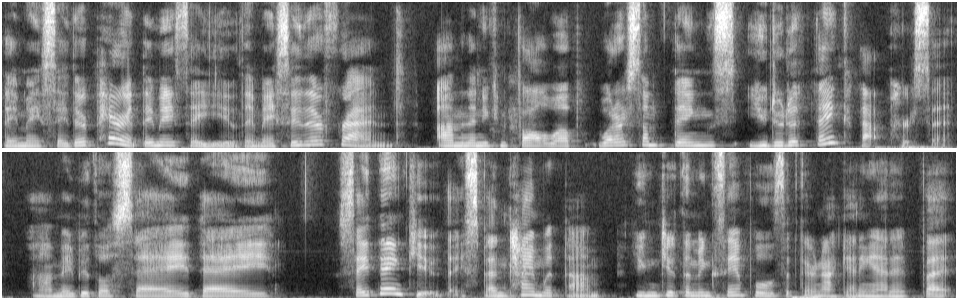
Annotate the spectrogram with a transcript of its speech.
They may say their parent, they may say you, they may say their friend. Um, and then you can follow up what are some things you do to thank that person? Uh, maybe they'll say they say thank you, they spend time with them. You can give them examples if they're not getting at it, but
